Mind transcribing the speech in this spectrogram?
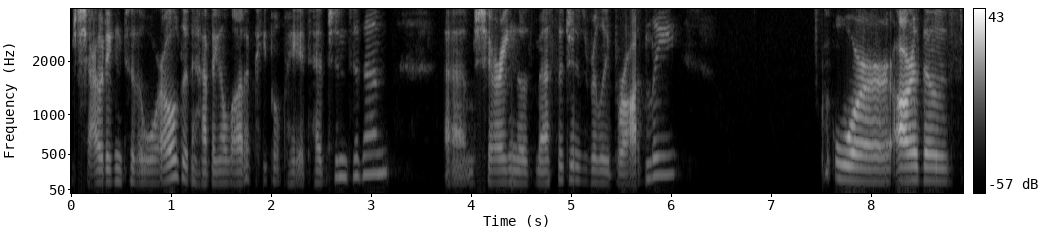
shouting to the world and having a lot of people pay attention to them, um, sharing those messages really broadly? Or are those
